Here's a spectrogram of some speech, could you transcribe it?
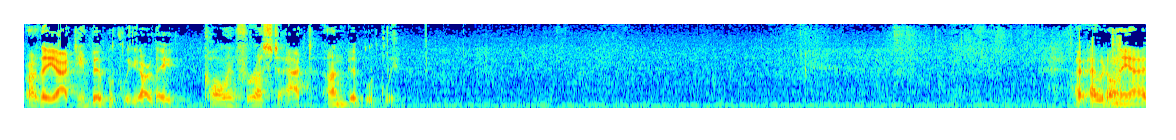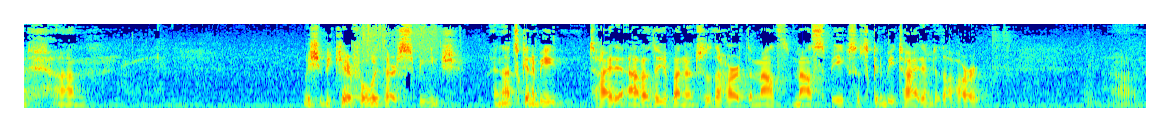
are they acting biblically? Are they calling for us to act unbiblically? I, I would only add um, we should be careful with our speech, and that's going to be tied out of the abundance of the heart, the mouth, mouth speaks. It's going to be tied into the heart. Um,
